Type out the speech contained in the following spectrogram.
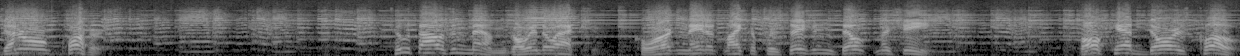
General quarters. 2,000 men go into action, coordinated like a precision-built machine. Bulkhead doors closed.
